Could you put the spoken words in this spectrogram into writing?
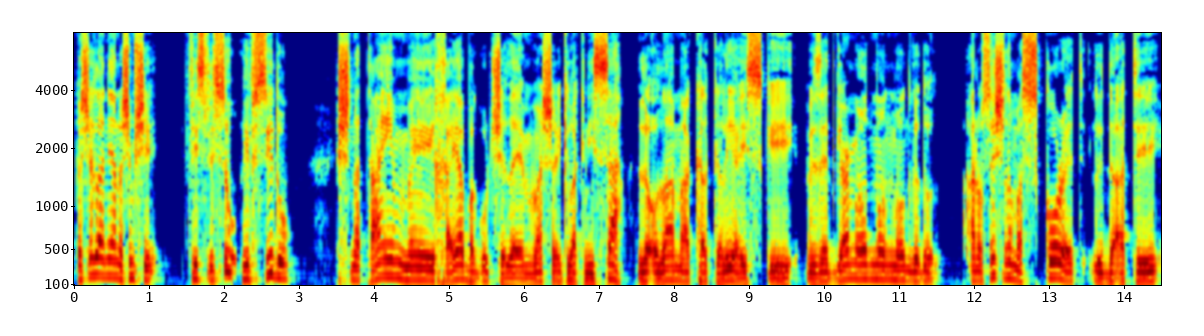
קשה לעניין אנשים שפספסו, הפסידו שנתיים מחיי הבגרות שלהם, מה שכאילו הכניסה לעולם הכלכלי העסקי, וזה אתגר מאוד מאוד מאוד גדול. הנושא של המשכורת, לדעתי,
